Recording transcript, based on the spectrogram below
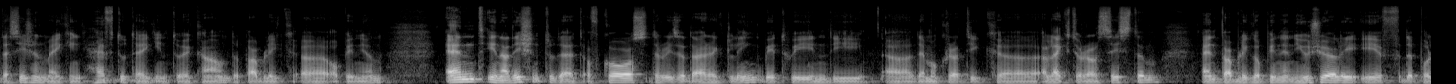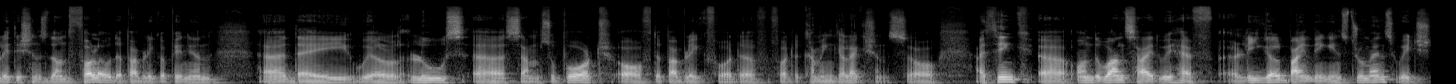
decision making have to take into account the public uh, opinion. And in addition to that, of course, there is a direct link between the democratic electoral system and public opinion. Usually, if the politicians don't follow the public opinion, uh, they will lose uh, some support of the public for the for the coming elections. So, I think uh, on the one side we have legal binding instruments which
